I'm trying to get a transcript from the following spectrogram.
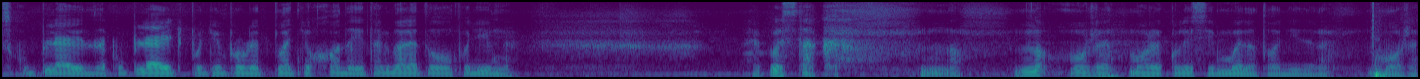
скупляють, закупляють, потім роблять платні ходи і так далі, тому подібне. Якось так. Ну, ну може, може колись і ми до того дійдемо. Може.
